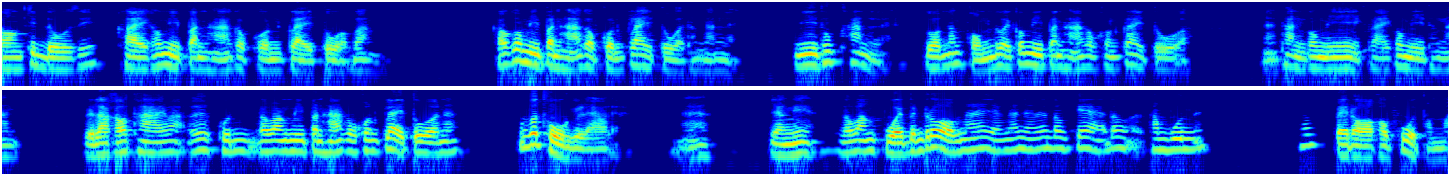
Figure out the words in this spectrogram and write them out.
ลองคิดดูสิใครเขามีปัญหากับคนไกลตัวบ้างเขาก็มีปัญหากับคนใกล้ตัวทั้งนั้นแหละ มีทุกท่านแหละ รวมทั้งผมด้วยก็มีปัญหากับคนใกล้ตัวนะท่านก็มีใครก็มีทั้งนั้น เวลาเขาทายว่า เออคุณระวังมีปัญหากับคนใกล้ตัวนะมันก็ถูกอยู่แล้วแหละนะ อย่างนี้ระวังป่วยเป็นโรคนะ อย่างนั้นอย่างนั้นต้องแก้ต้องทำบุญนะไปรอเขาพูดทำไม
